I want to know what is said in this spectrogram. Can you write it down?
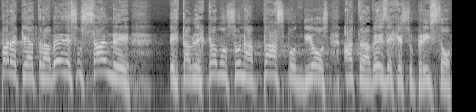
para que a través de su sangre establezcamos una paz con Dios a través de Jesucristo.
